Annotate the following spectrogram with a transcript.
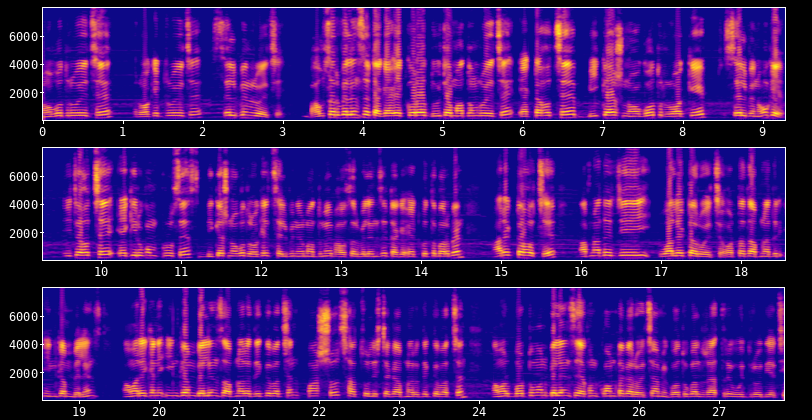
নগদ রয়েছে, রকেট রয়েছে সেলফিন রয়েছে। ভাউচার ব্যালেন্সে টাকা অ্যাড করার দুইটা মাধ্যম রয়েছে। একটা হচ্ছে বিকাশ নগদ রকেট সেলভেন ওকে? এটা হচ্ছে একই রকম প্রসেস বিকাশ নগদ রকেট সেলফিনের মাধ্যমে ভাউচার ব্যালেন্সে টাকা অ্যাড করতে পারবেন। আরেকটা হচ্ছে আপনাদের যেই ওয়ালেটটা রয়েছে, অর্থাৎ আপনাদের ইনকাম ব্যালেন্স আমার এখানে ইনকাম ব্যালেন্স আপনারা দেখতে পাচ্ছেন, পাঁচশো সাতচল্লিশ টাকা আপনারা দেখতে পাচ্ছেন। আমার বর্তমান ব্যালেন্সে এখন কম টাকা রয়েছে, আমি গতকাল রাত্রে উইথড্র দিয়েছি।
